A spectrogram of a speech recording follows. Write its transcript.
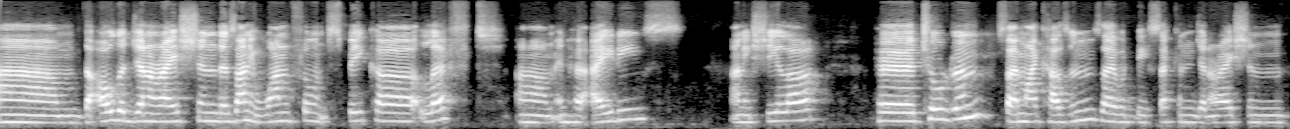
Um, the older generation, there's only one fluent speaker left um, in her 80s, Annie Sheila. Her children, so my cousins, they would be second generation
